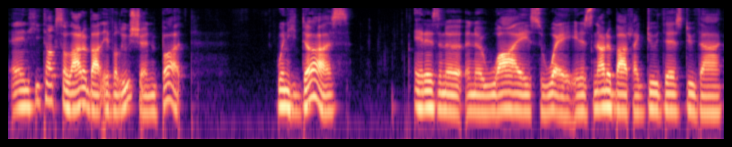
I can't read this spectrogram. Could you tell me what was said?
And he talks a lot about evolution, but when he does, it is in a in a wise way. It is not about like do this, do that.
